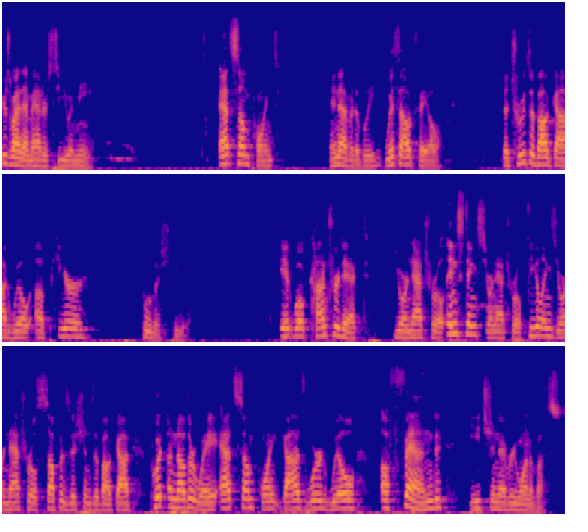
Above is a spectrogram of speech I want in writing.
Here's why that matters to you and me. At some point, inevitably, without fail, the truth about God will appear foolish to you. It will contradict your natural instincts, your natural feelings, your natural suppositions about God. Put another way, at some point, God's word will offend each and every one of us.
